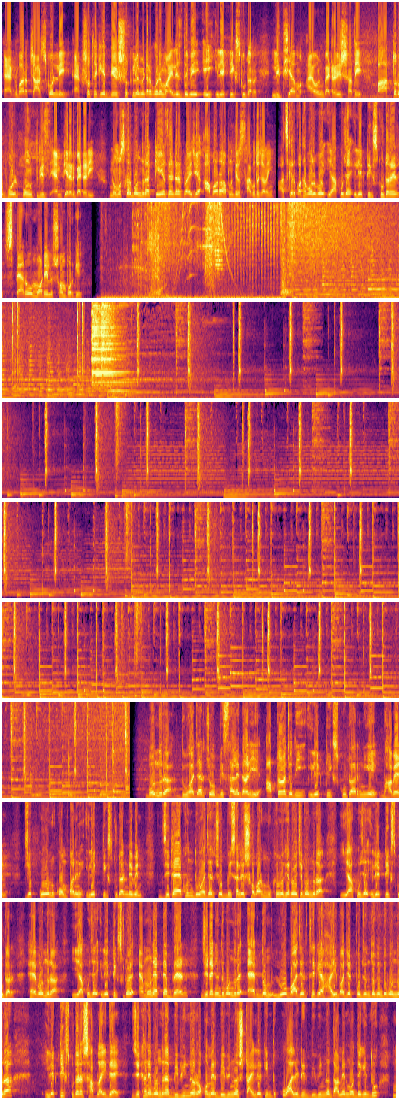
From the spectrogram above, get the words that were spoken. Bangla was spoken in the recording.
একবার চার্জ করলে একশো থেকে দেড়শো কিলোমিটার করে মাইলেজ দেবে এই ইলেকট্রিক স্কুটার। লিথিয়াম আয়ন ব্যাটারির সাথে বাহাত্তর ভোল্ট পঁয়ত্রিশ অ্যাম্পিয়ারের ব্যাটারি। নমস্কার বন্ধুরা কে এস এন্টারপ্রাইজে আবারও আপনাদের স্বাগত জানাই। আজকের কথা বলব ইয়াকুজা ইলেকট্রিক স্কুটারের স্প্যারো মডেল সম্পর্কে। বন্ধুরা দু হাজার চব্বিশ সালে দাঁড়িয়ে আপনারা যদি ইলেকট্রিক স্কুটার নিয়ে ভাবেন যে কোন কোম্পানির ইলেকট্রিক স্কুটার নেবেন, যেটা এখন দু সালে সবার মুখে মুখে রয়েছে বন্ধুরা ইয়াকুজা ইলেকট্রিক স্কুটার হ্যাঁ বন্ধুরা ইয়াকুজা ইলেকট্রিক স্কুটার এমন একটা ব্র্যান্ড যেটা কিন্তু বন্ধুরা একদম লো বাজেট থেকে হাই বাজেট পর্যন্ত কিন্তু বন্ধুরা ইলেকট্রিক স্কুটারের সাপ্লাই দেয়। যেখানে বন্ধুরা বিভিন্ন রকমের, বিভিন্ন স্টাইলের কিন্তু কোয়ালিটির বিভিন্ন দামের মধ্যে কিন্তু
